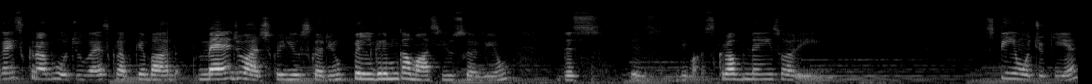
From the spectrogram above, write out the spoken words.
गाइस स्क्रब हो चुका है। स्क्रब के बाद मैं जो आजकल यूज़ कर रही हूँ पिलग्रिम का मास्क यूज़ कर रही हूँ। दिस इज़ स्क्रब नहीं सॉरी स्टीम हो चुकी है।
